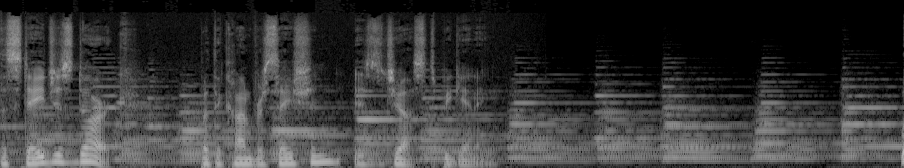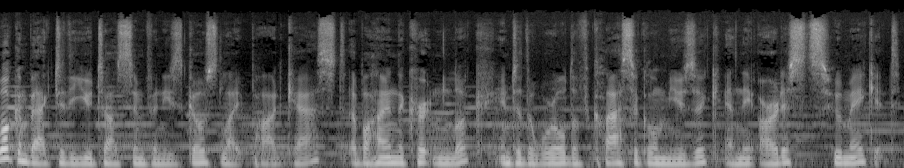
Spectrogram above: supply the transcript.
The stage is dark, but the conversation is just beginning. Welcome back to the Utah Symphony's Ghostlight podcast, a behind the curtain look into the world of classical music and the artists who make it.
